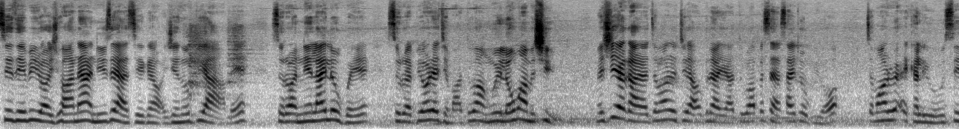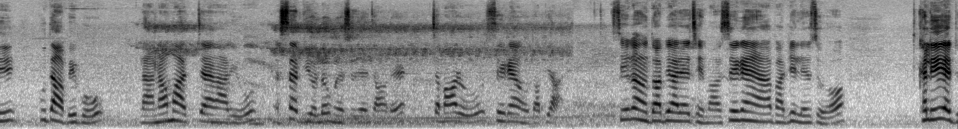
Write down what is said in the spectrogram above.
စီစဉ်ပြီးတော့ရွာနာအနည်းဆက်အစေးကန်ကိုအရင်ဆုံးပြရမယ် ဆိုတော့နင်လိုက်လို့ပဲဆိုတော့ပြောတဲ့အချိန်မှာ तू ကငွေလုံးမှမရှိဘူးမရှိရကြတယ်ကျမတို့ကြောက်ဥက္ကဋ္ဌရာ तू ကပတ်စံစိုက်ထုတ်ပြီးတော့ကျမတို့အဲ့ကလေးကိုစေးကုသပေးဖို့လာနောက်မှတန်လာတွေကိုအဆက်ပြီးတော့လုပ်မယ်ဆိုတဲ့အကြောင်းလဲကျမတို့စေးကန်ကိုတော့ပြတယ်စေးကန်ကိုသွားပြတဲ့အချိန်မှာစေးကန်ကဘာဖြစ်လဲဆိုတော့ကလေးရဲ့ဒ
